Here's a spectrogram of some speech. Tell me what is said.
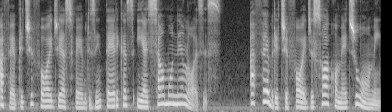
a febre tifoide, as febres entéricas e as salmoneloses. A febre tifoide só acomete o homem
